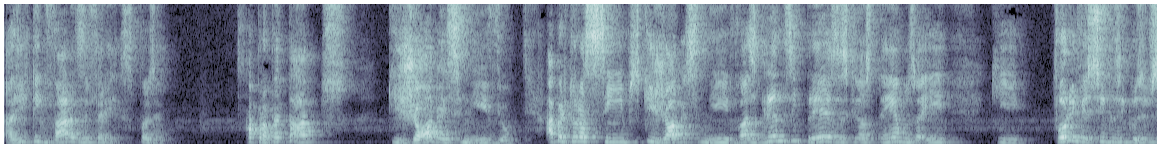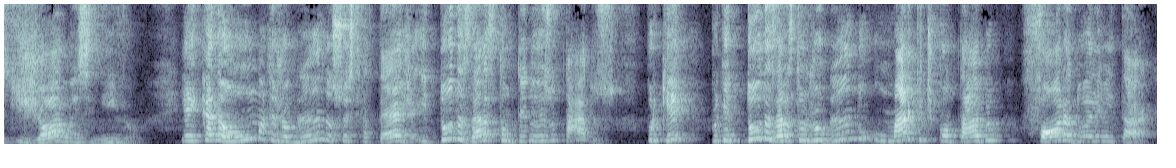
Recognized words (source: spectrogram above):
a gente tem várias referências. Por exemplo, a própria Tactus, que joga esse nível, abertura simples, que joga esse nível, as grandes empresas que nós temos aí, que foram investidas, inclusive, que jogam esse nível. E aí cada uma está jogando a sua estratégia e todas elas estão tendo resultados. Por quê? Porque todas elas estão jogando o marketing contábil fora do elementar,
